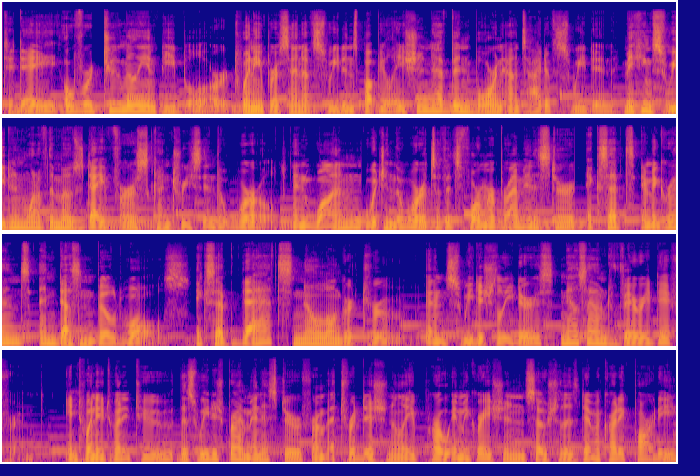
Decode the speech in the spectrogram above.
Today, over 2 million people, or 20% of Sweden's population, have been born outside of Sweden, making Sweden one of the most diverse countries in the world, and one which, in the words of its former prime minister, accepts immigrants and doesn't build walls. Except that's no longer true, and Swedish leaders now sound very different. In 2022, the Swedish Prime Minister from a traditionally pro-immigration Socialist Democratic Party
